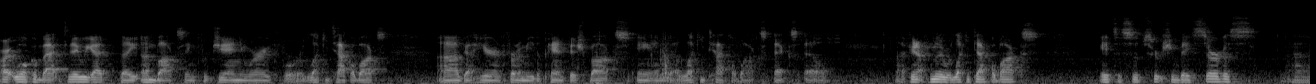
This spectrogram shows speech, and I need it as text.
All right, welcome back. Today we got the unboxing for January for Lucky Tackle Box. Uh, I've got here in front of me the Panfish box and uh, Lucky Tackle Box XL. Uh, if you're not familiar with Lucky Tackle Box, it's a subscription-based service. Uh,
